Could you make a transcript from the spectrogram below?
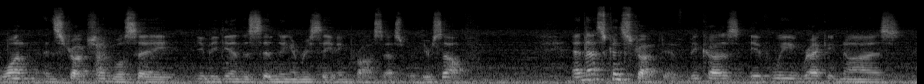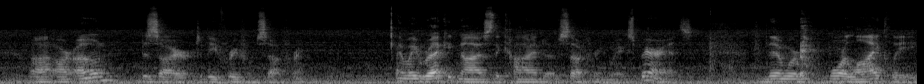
one instruction will say you begin the sending and receiving process with yourself. And that's constructive because if we recognize uh, our own desire to be free from suffering, and we recognize the kind of suffering we experience, then we're more likely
